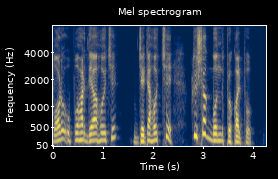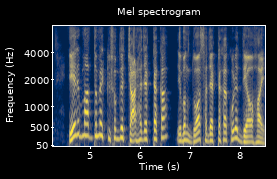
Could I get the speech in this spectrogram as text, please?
বড় উপহার দেওয়া হয়েছে, যেটা হচ্ছে কৃষক বন্ধু প্রকল্প। এর মাধ্যমে কৃষকদের চার হাজার টাকা এবং দশ হাজার টাকা করে দেওয়া হয়।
